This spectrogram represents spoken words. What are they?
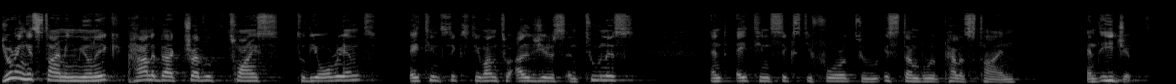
During his time in Munich, Haneberg traveled twice to the Orient, 1861 to Algiers and Tunis, and 1864 to Istanbul, Palestine, and Egypt.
